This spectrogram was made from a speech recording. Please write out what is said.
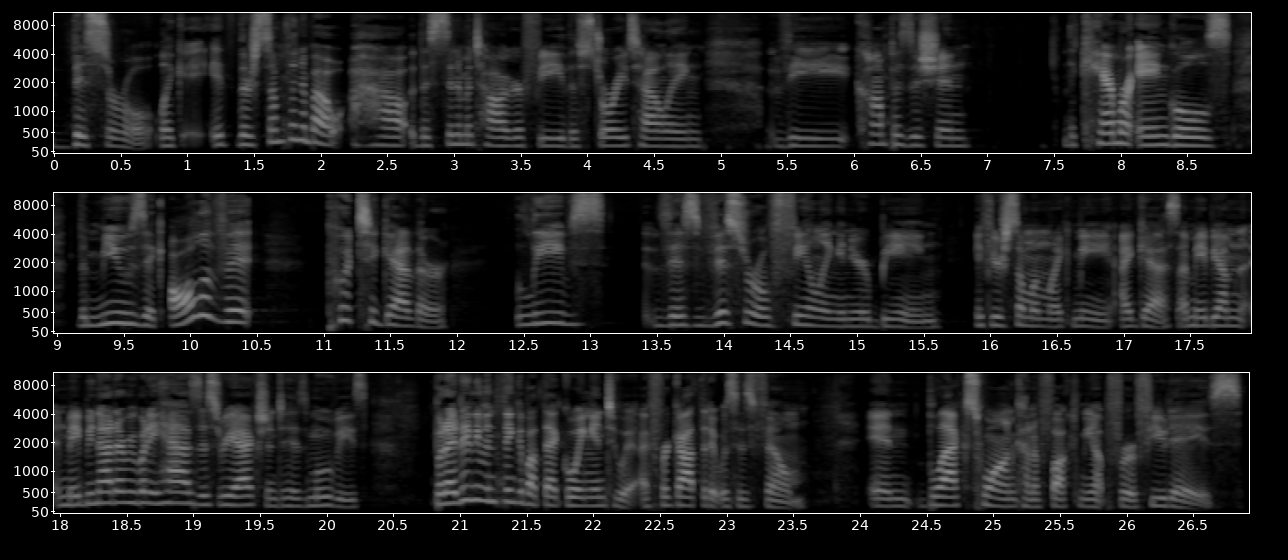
visceral. Like it, there's something about how the cinematography, the storytelling, the composition, the camera angles, the music, all of it put together leaves this visceral feeling in your being if you're someone like me i guess. I, maybe i'm maybe not everybody has this reaction to his movies but i didn't even think about that going into it. I forgot that it was his film. And black swan kind of fucked me up for a few days.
